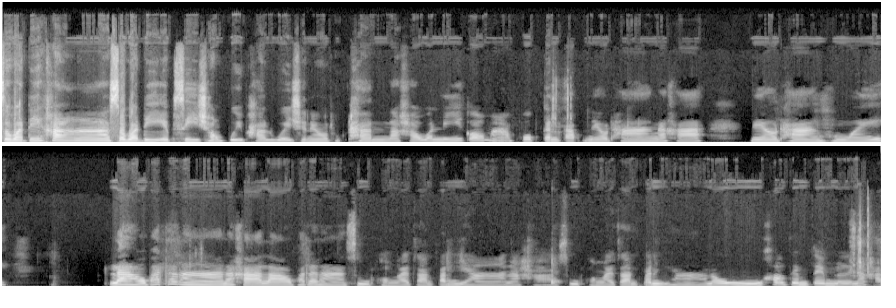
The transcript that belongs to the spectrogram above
สวัสดีค่ะ สวัสดี FC ช่องปุ๋ยพารวยชาแนลทุกท่านนะคะ วันนี้ก็มาพบกันกับแนวทางนะคะ แนวทางหวย ลาวพัฒนานะคะลาวพัฒนาสูตรของอาจารย์ปัญญานะคะ สูตรของอาจารย์ปัญญาแล้วโอ้โหเข้าเต็มๆเลยนะคะ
